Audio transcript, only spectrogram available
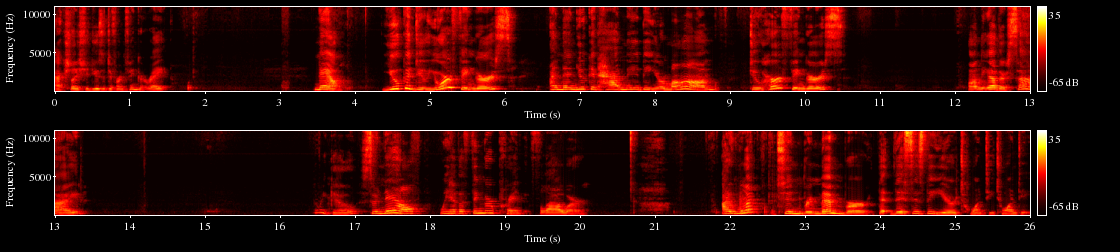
actually I should use a different finger, right? Now, you could do your fingers and then you could have maybe your mom do her fingers on the other side. There we go. So now we have a fingerprint flower. I want to remember that this is the year 2020.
